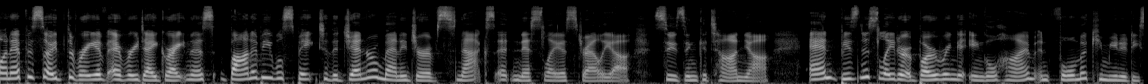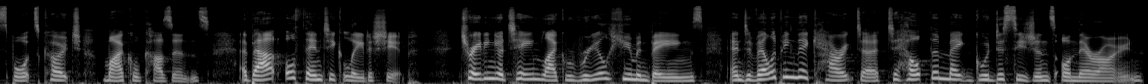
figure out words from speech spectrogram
On episode three of Everyday Greatness, Barnaby will speak to the general manager of snacks at Nestle Australia, Susan Catania, and business leader at Boehringer Ingelheim and former community sports coach Michael Cousens about authentic leadership, treating your team like real human beings and developing their character to help them make good decisions on their own.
